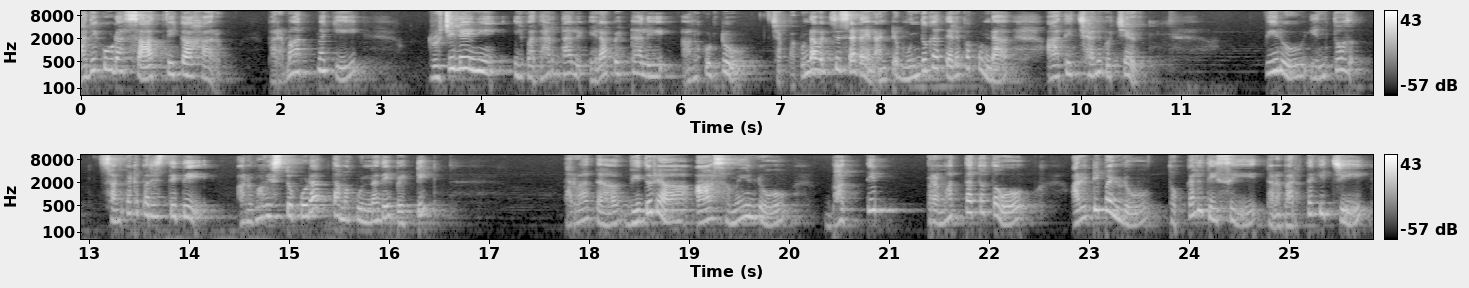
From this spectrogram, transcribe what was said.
అది కూడా సాత్వికాహారం. పరమాత్మకి రుచి లేని ఈ పదార్థాలు ఎలా పెట్టాలి అనుకుంటూ చెప్పకుండా వచ్చేసాడు ఆయన. అంటే ముందుగా తెలపకుండా ఆతిథ్యానికి వచ్చాడు. వీరు ఎంతో సంకట పరిస్థితి అనుభవిస్తూ కూడా తమకున్నదే పెట్టి తర్వాత విదుర ఆ సమయంలో భక్తి ప్రమత్తతతో అరటిపళ్ళు తొక్కలు తీసి తన భర్తకిచ్చి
